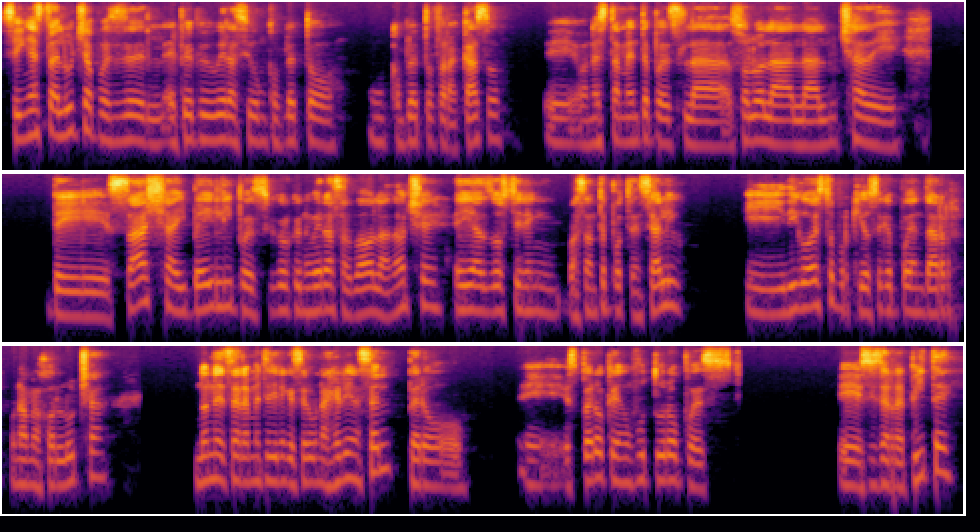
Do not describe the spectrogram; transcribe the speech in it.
sin esta lucha, pues el, el PP hubiera sido un completo, un completo fracaso. Eh, honestamente, pues la, solo la, la lucha de, de Sasha y Bailey, pues yo creo que no hubiera salvado la noche. Ellas dos tienen bastante potencial y, digo esto porque yo sé que pueden dar una mejor lucha. No necesariamente tiene que ser una Hell in Cell, pero eh, espero que en un futuro, pues, eh, si se repite,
